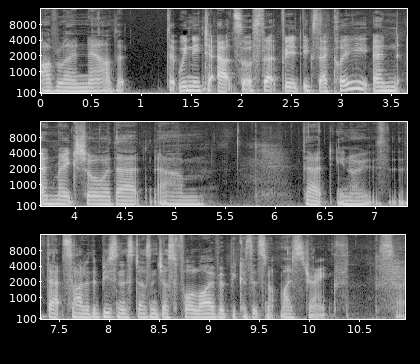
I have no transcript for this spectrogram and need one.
I've learned now that, that we need to outsource that bit exactly and, and make sure that um, that you know that side of the business doesn't just fall over because it's not my strength. So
